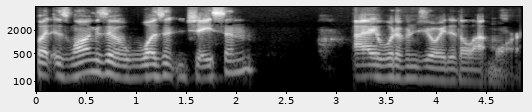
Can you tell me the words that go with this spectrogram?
But as long as it wasn't Jason, I would have enjoyed it a lot more.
